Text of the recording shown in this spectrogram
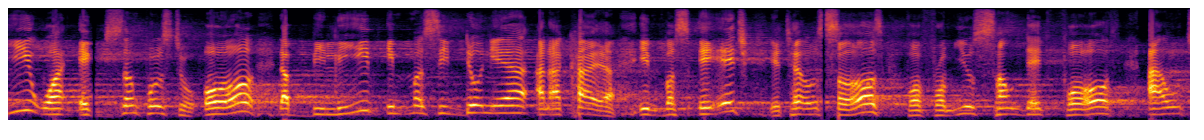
ye were examples to all that believe in Macedonia and Achaia. In verse 8, it tells us, for from you sounded forth out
